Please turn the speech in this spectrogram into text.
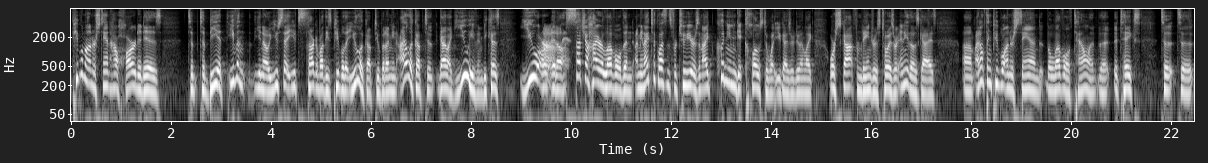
People don't understand how hard it is to to be at. Even you know, you say you talk about these people that you look up to, but I mean, I look up to a guy like you even because you are Oh, at a such a higher level than. I mean, I took lessons for two years, and I couldn't even get close to what you guys are doing, like or Scott from Dangerous Toys or any of those guys. Um, I don't think people understand the level of talent that it takes to to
